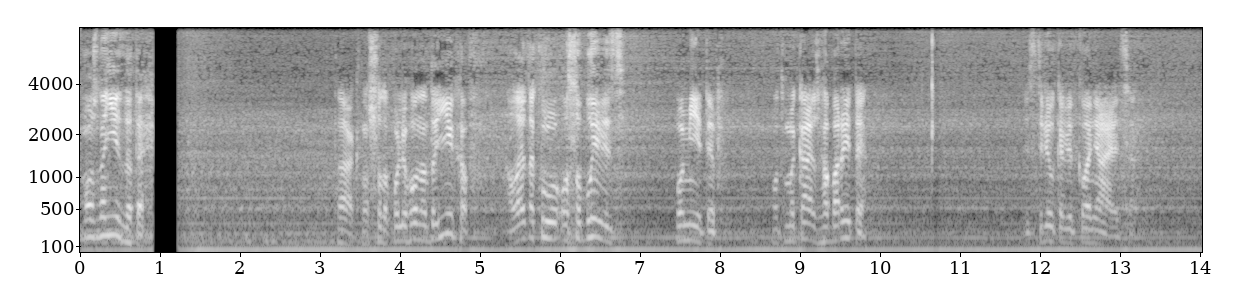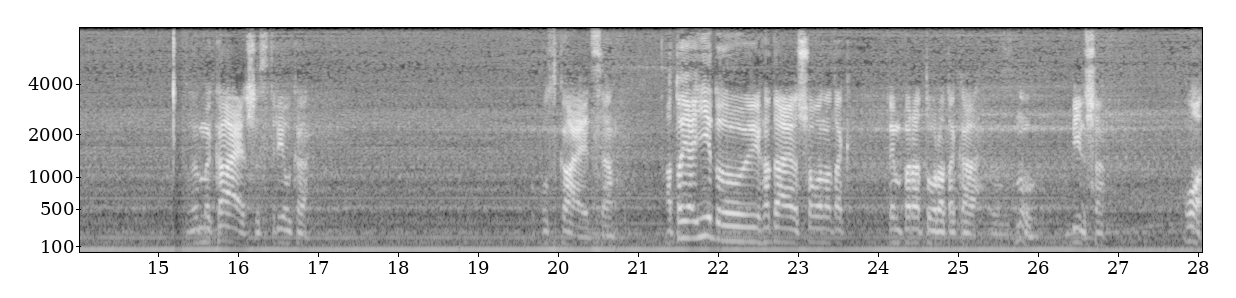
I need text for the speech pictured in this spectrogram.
можна їздити. Так, ну що, до полігону доїхав, але таку особливість помітив. От вмикаєш габарити і стрілка відклоняється. Вимикаєш і стрілка опускається. А то я їду і гадаю, що воно так, температура така, ну, більша. О!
